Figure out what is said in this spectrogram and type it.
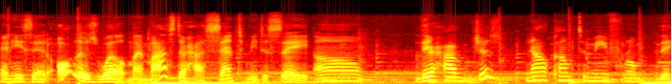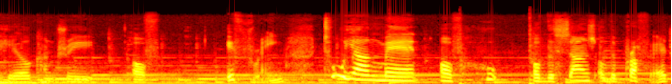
And he said, All is well. My master has sent me to say, Um, there have just now come to me from the hill country of Ephraim two young men of of the sons of the prophet,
